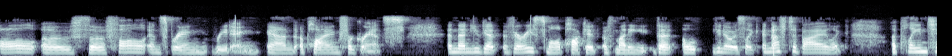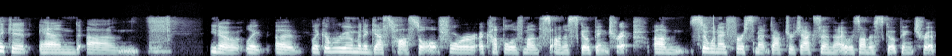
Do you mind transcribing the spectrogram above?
all of the fall and spring reading and applying for grants. And then you get a very small pocket of money that uh, you know is like enough to buy like a plane ticket and um, you know like a like a room in a guest hostel for a couple of months on a scoping trip um, so when i first met dr jackson i was on a scoping trip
